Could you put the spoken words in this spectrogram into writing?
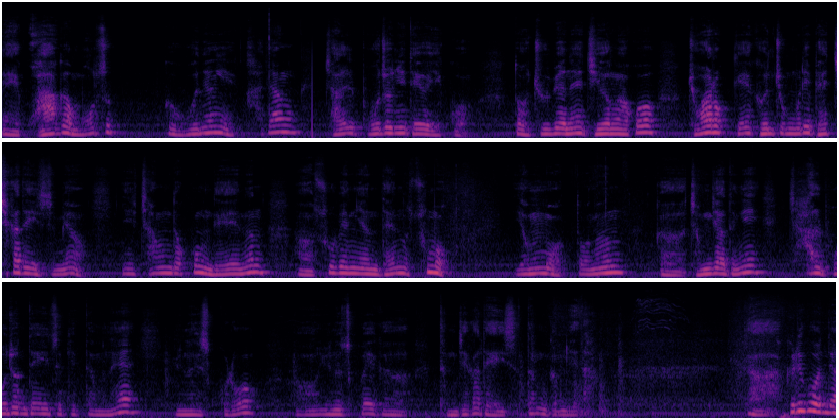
에, 과거 모습 그 원형이 가장 잘 보존이 되어 있고 또 주변에 지형하고 조화롭게 건축물이 배치가 되어 있으며 이 창덕궁 내에는 어, 수백 년 된 수목, 연못 또는 그 정자 등이 잘 보존되어 있었기 때문에 유네스코로 어, 유네스코에 그 등재가 되어 있었던 겁니다. 자 그리고 이제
